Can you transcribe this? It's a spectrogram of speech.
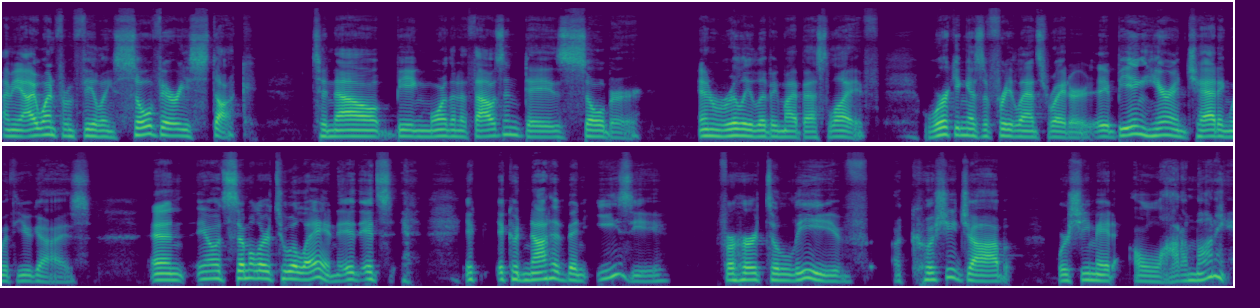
I mean, I went from feeling so very stuck to now being more than a thousand days sober and really living my best life, working as a freelance writer, eh, being here and chatting with you guys. And, you know, it's similar to Elaine. It, it's, it, it could not have been easy for her to leave a cushy job where she made a lot of money.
